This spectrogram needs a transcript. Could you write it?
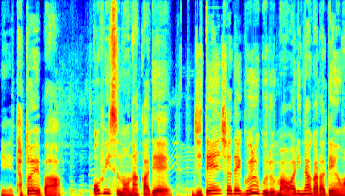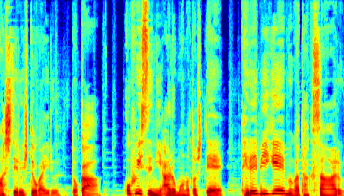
えー、例えばオフィスの中で自転車でぐるぐる回りながら電話してる人がいるとかオフィスにあるものとしてテレビゲームがたくさんある、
